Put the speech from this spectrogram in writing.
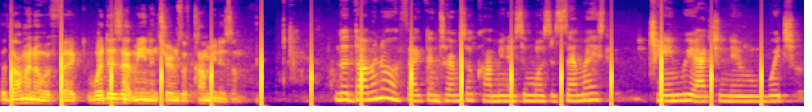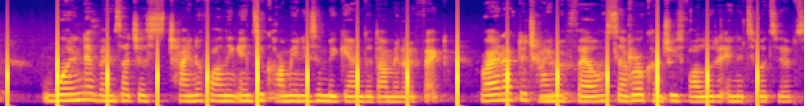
The domino effect, what does that mean in terms of communism? The domino effect in terms of communism was a semi chain reaction in which one event such as China falling into communism began the domino effect. Right after China fell, several countries followed in its footsteps,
